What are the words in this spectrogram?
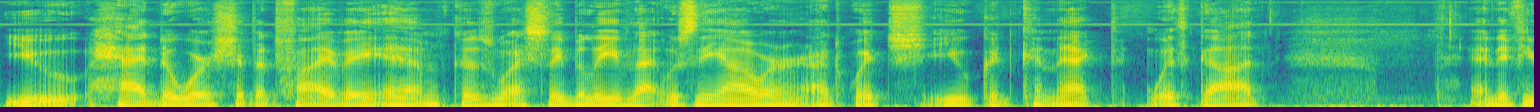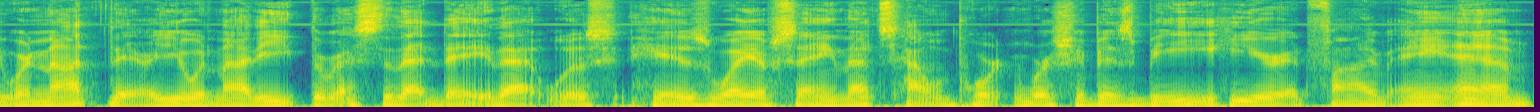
you had to worship at 5 a.m. because Wesley believed that was the hour at which you could connect with God. And if you were not there, you would not eat the rest of that day. That was his way of saying that's how important worship is. Be here at 5 a.m.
